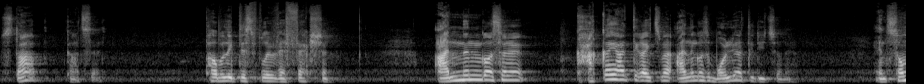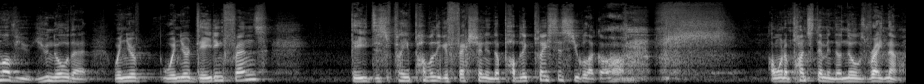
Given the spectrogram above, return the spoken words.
Stop, God said. Public display of affection. 앉는 것을 가까이 할 때가 있지만 앉는 것을 멀리 할 때도 있잖아요. And some of you, you know that when you're when you're dating friends, they display public affection in the public places. You go like, oh, I want to punch them in the nose right now.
